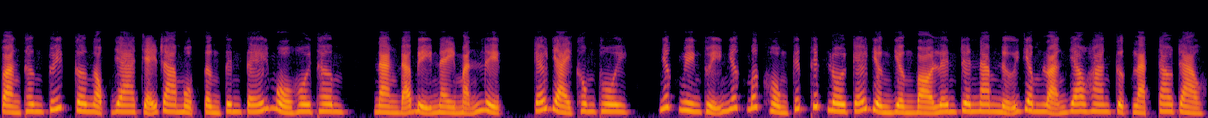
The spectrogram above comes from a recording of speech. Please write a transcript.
toàn thân tuyết cơ ngọc da chảy ra một tầng tinh tế mồ hôi thơm, nàng đã bị này mãnh liệt, kéo dài không thôi, nhất nguyên thủy nhất mất hồn kích thích lôi kéo dần dần bò lên trên nam nữ dâm loạn giao hoang cực lạc cao trào.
